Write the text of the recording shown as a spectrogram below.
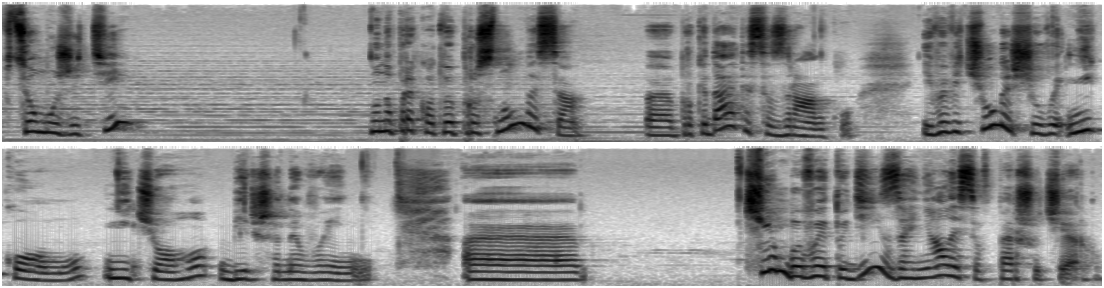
в цьому житті, ну, наприклад, ви проснулися, е, прокидаєтеся зранку, і ви відчули, що ви нікому нічого більше не винні. Е, Чим би ви тоді зайнялися в першу чергу?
